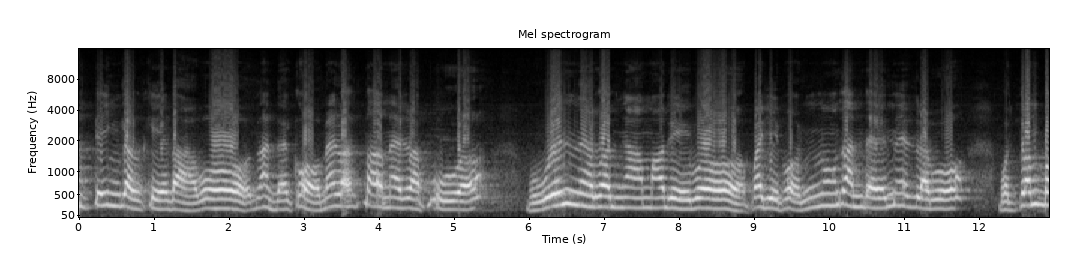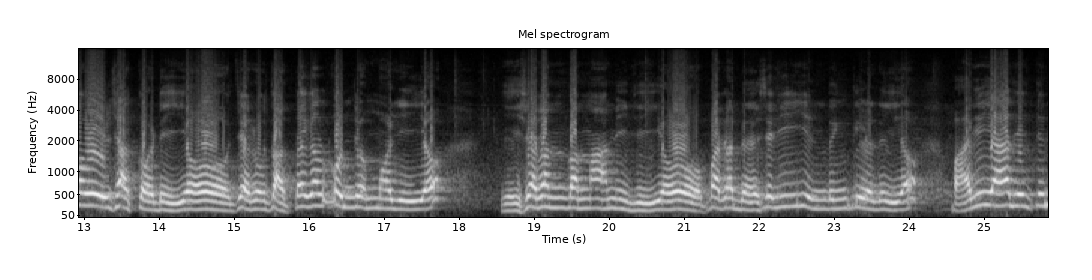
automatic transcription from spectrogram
തിങ്കൾ കിടാവോ നല്ല കോമളത്തമര പൂവോ. പൂവിൻ നിറഞ്ഞ മറിവോ പരിപൊന്നു തന്റെ നിലവോ? പുത്രം ഭവിഷ്യക്കൊടിയോ ചെറു തത്തകൾ കൊഞ്ചും മൊഴിയോ? ഈശ്വരൻ തന്ന നിധിയോ? പരദേശരിയുണ്ടും കിളിയോ പാരിയാദ്യത്തിൻ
